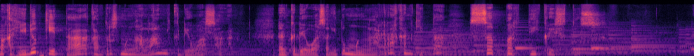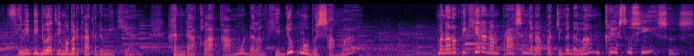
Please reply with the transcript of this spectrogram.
maka hidup kita akan terus mengalami kedewasaan. Dan kedewasaan itu mengarahkan kita seperti Kristus. Filipi 2:5 berkata demikian, Hendaklah kamu dalam hidupmu bersama Menaruh pikiran dan perasaan terdapat juga dalam Kristus Yesus.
